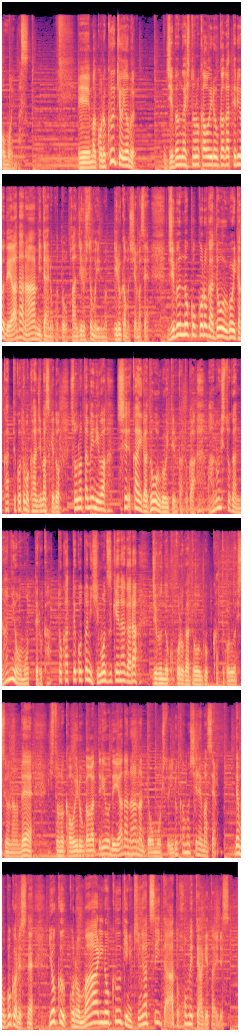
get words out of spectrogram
思います、えまあ、この空気を読む自分が人の顔色を伺ってるようで嫌だなみたいなことを感じる人もいるかもしれません。自分の心がどう動いたかってことも感じますけどそのためには世界がどう動いてるかとかあの人が何を思ってるかとかってことに紐づけながら自分の心がどう動くかってことが必要なので人の顔色を伺ってるようで嫌だななんて思う人いるかもしれません。でも僕はですねよくこの周りの空気に気がついたと褒めてあげたいです。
